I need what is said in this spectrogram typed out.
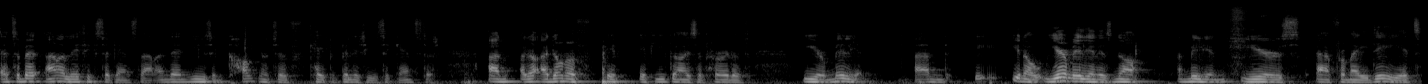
it's about analytics against that, and then using cognitive capabilities against it. And I don't, I don't know if, if if you guys have heard of year million, and you know, year million is not a million years uh, from AD. It's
